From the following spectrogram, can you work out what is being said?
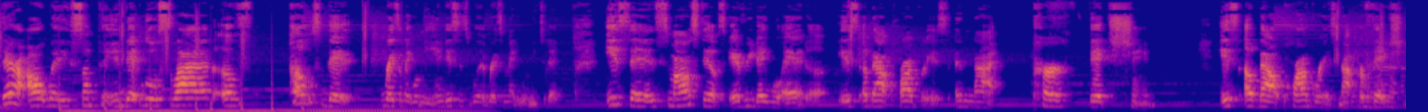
there are always something in that little slide of posts that resonate with me. And this is what resonated with me today. It says small steps every day will add up. It's about progress and not perfection. It's about progress, not perfection.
